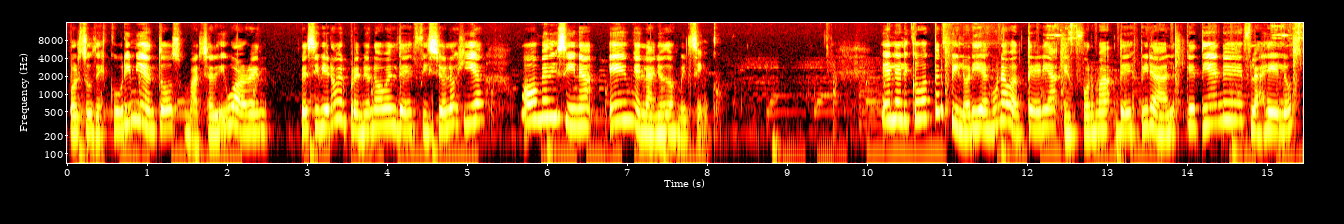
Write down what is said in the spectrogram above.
Por sus descubrimientos, Marshall y Warren recibieron el Premio Nobel de Fisiología o medicina en el año 2005. El Helicobacter pylori es una bacteria en forma de espiral que tiene flagelos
